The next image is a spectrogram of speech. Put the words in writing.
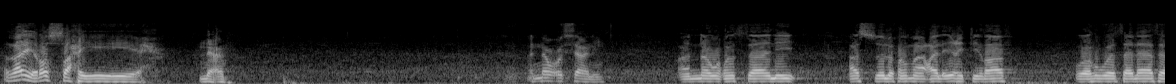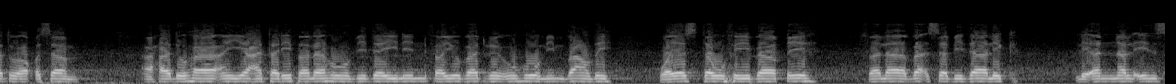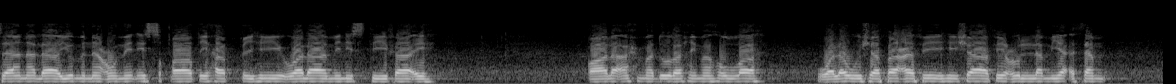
غير الصحيح. نعم. النوع الثاني. النوع الثاني الصلح مع الاعتراف وهو ثلاثة أقسام. أحدها أن يعترف له بدين فيبرئه من بعضه ويستوفي باقيه فلا بأس بذلك لأن الإنسان لا يمنع من إسقاط حقه ولا من استيفائه. قال أحمد رحمه الله ولو شفع فيه شافع لم يأثم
